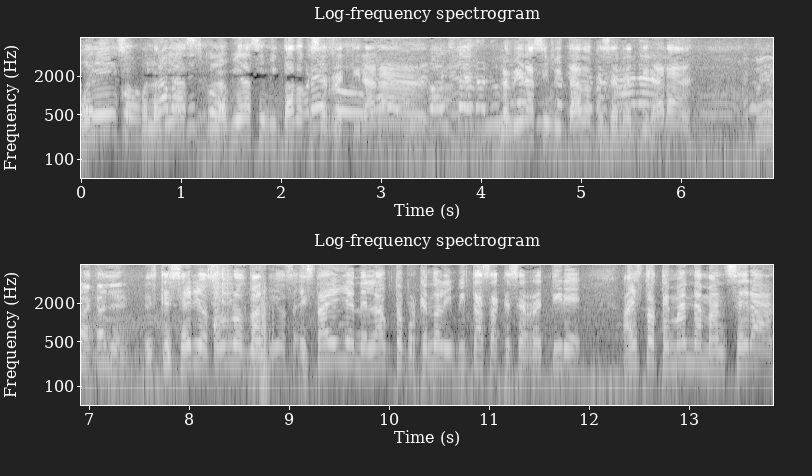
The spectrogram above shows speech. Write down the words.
Por eso, pues lo hubieras, lo hubieras invitado a que se retirara. está. Lo hubieras invitado a que se retirara. Estoy en la calle. Es que serio, son unos bandidos. Está ella en el auto, ¿por qué no le invitas a que se retire? A esto te manda Mancera.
